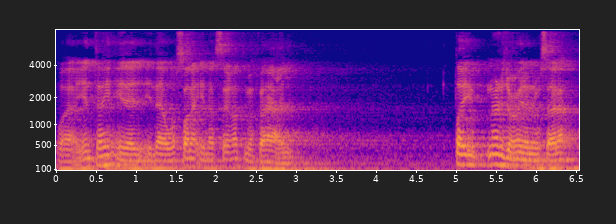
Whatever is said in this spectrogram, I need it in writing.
وينتهي إذا وصل إلى صيغة مفاعل. طيب نرجع إلى المسألة.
